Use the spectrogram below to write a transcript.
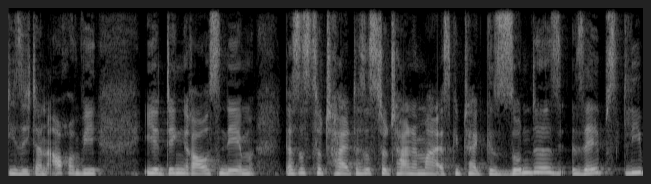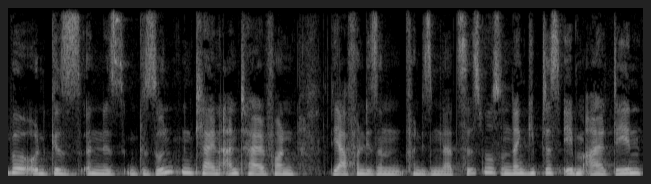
die sich dann auch irgendwie ihr Ding rausnehmen. Das ist total, das ist total normal. Es gibt halt gesunde Selbstliebe und ges einen gesunden kleinen Anteil von, ja, von diesem, von diesem Narzissmus. Und dann gibt es eben halt den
